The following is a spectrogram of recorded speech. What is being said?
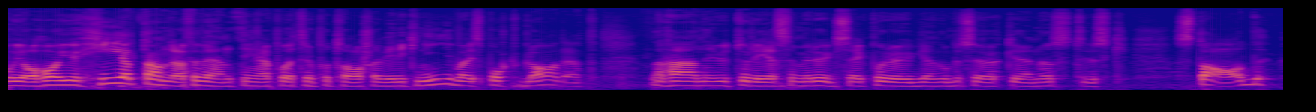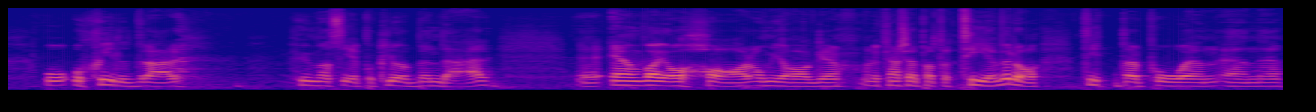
Och jag har ju helt andra förväntningar på ett reportage av Erik Niva i Sportbladet. När han är ute och reser med ryggsäck på ryggen och besöker en östtysk stad och, och skildrar hur man ser på klubben där. Eh, än vad jag har om jag, eh, och nu kanske jag pratar TV då, tittar på en, en, eh,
